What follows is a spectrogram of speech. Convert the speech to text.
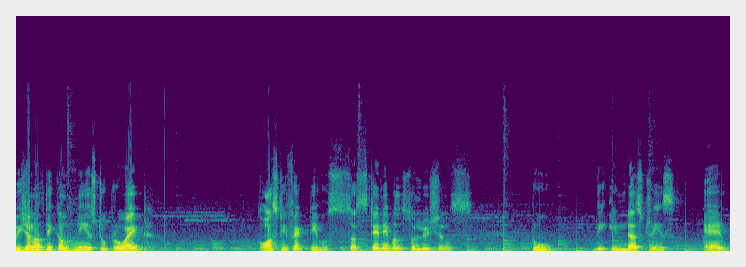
Vision of the company is to provide cost effective, sustainable solutions to the industries and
